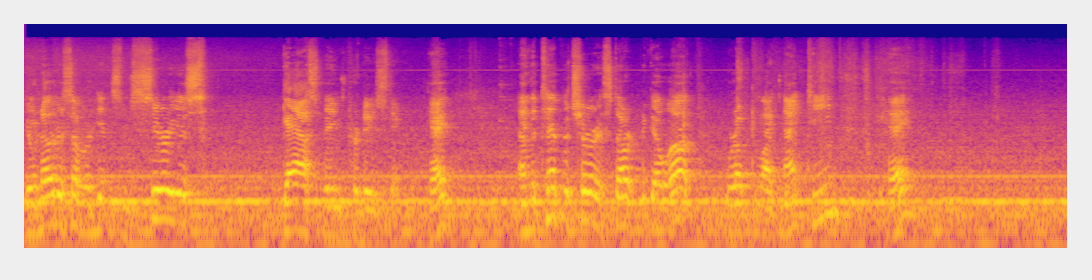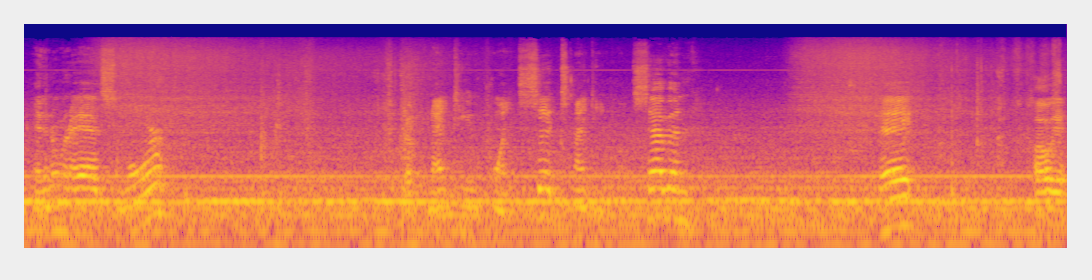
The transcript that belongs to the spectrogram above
you'll notice that we're getting some serious gas being produced here, okay? And the temperature is starting to go up we're up to like 19, okay? And then I'm going to add some more. Up 19.6, 19.7. Okay. Way to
